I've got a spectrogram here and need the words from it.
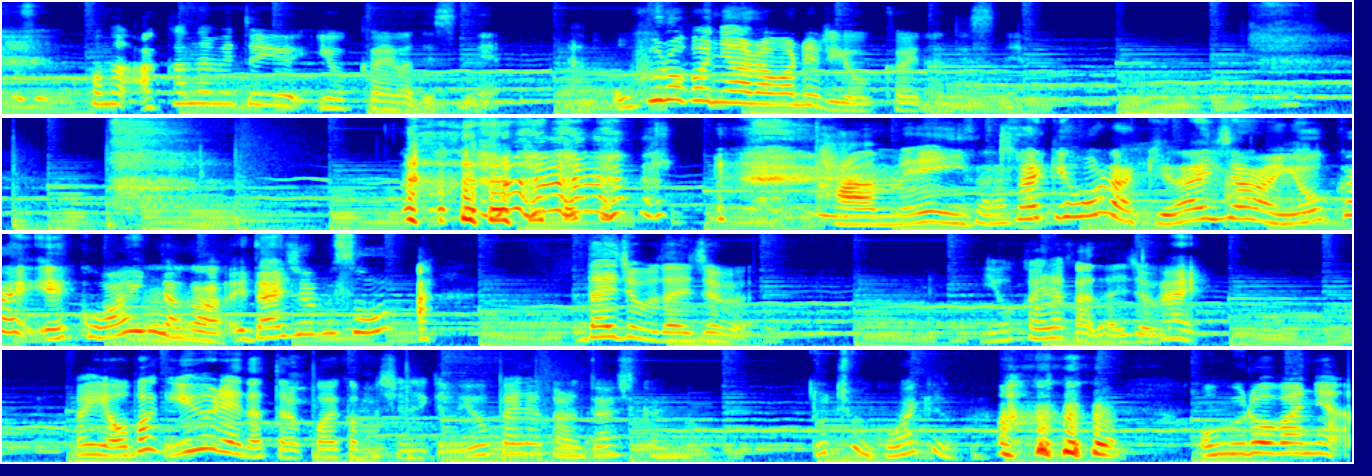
この赤なめという妖怪はですねあのお風呂場に現れる妖怪なんですねため息。佐々木ほら嫌いじゃん。妖怪え怖いんだがえ大丈夫そう？大丈夫大丈夫。妖怪だから大丈夫、はい。まあいいやお化け幽霊だったら怖いかもしれないけど妖怪だからうん確かに。どっちも怖いけどな。お風呂場に現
